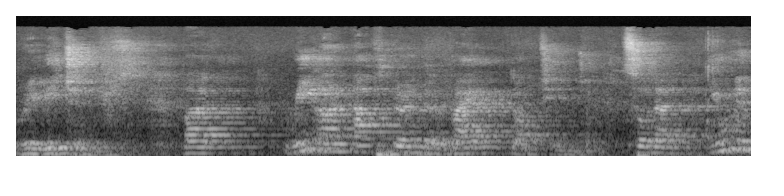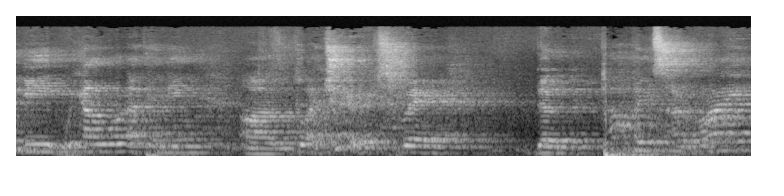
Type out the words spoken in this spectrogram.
religions. But we are after the right doctrine so that you will be, we are attending uh, to a church where the doctrines are right,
